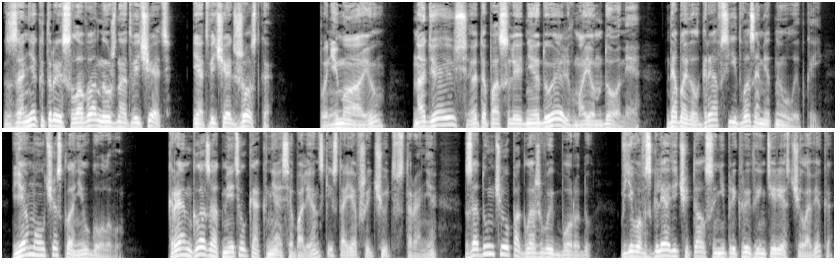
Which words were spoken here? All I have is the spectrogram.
За некоторые слова нужно отвечать, и отвечать жестко». «Понимаю. Надеюсь, это последняя дуэль в моем доме», — добавил граф с едва заметной улыбкой. Я молча склонил голову. Краем глаза отметил, как князь Оболенский, стоявший чуть в стороне, задумчиво поглаживает бороду — в его взгляде читался неприкрытый интерес человека,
